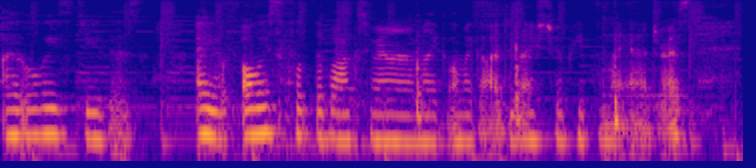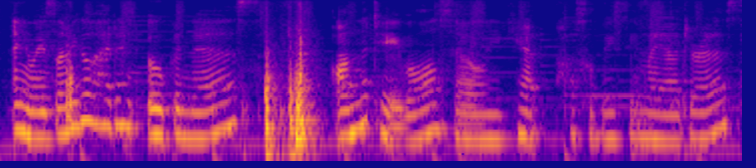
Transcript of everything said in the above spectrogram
I always do this. I always flip the box around I'm like, oh my god, did I show people my address? Anyways, let me go ahead and open this on the table so you can't possibly see my address.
